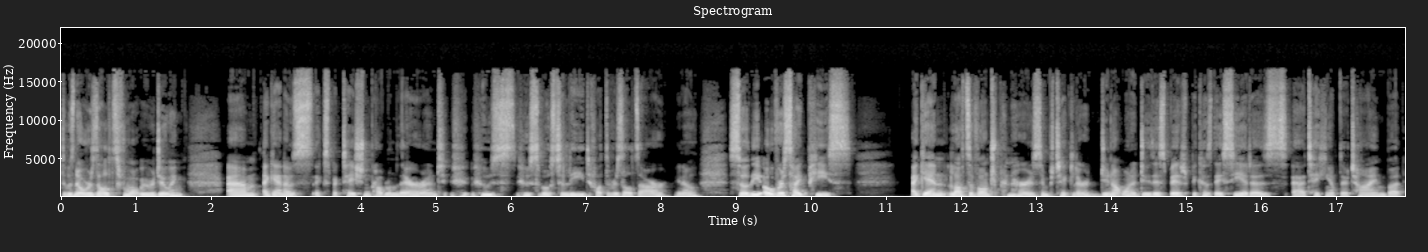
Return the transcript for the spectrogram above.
there was no results from what we were doing. Um, again, I was expectation problem there around who's who's supposed to lead, what the results are, you know. So the oversight piece, again, lots of entrepreneurs in particular do not want to do this bit because they see it as uh, taking up their time, but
